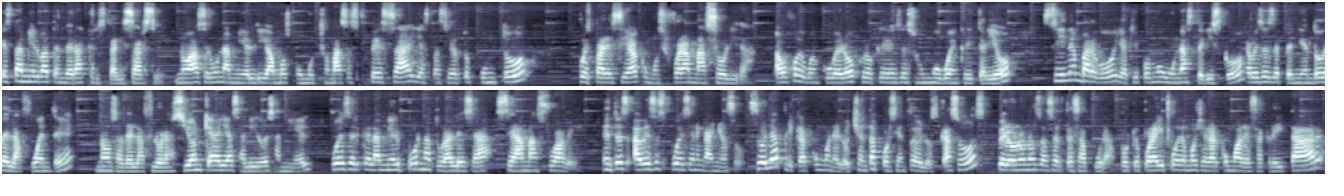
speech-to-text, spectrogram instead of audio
esta miel va a tender a cristalizarse, no a ser una miel, digamos, con mucho más espesa y hasta cierto punto, pues parecía como si fuera más sólida. A ojo de buen cubero, creo que ese es un muy buen criterio. Sin embargo, y aquí pongo un asterisco, a veces dependiendo de la fuente, no, o sea, de la floración que haya salido esa miel, puede ser que la miel por naturaleza sea más suave. Entonces, a veces puede ser engañoso. Suele aplicar como en el 80% de los casos, pero no nos da certeza pura, porque por ahí podemos llegar como a desacreditar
